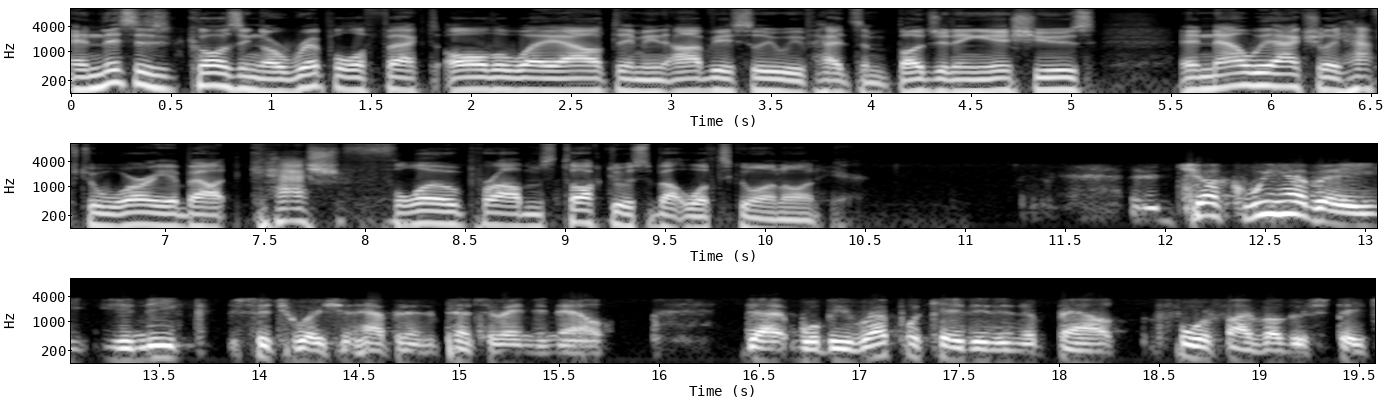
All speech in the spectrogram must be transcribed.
And this is causing a ripple effect all the way out. I mean, obviously, we've had some budgeting issues, and now we actually have to worry about cash flow problems. Talk to us about what's going on here. Chuck, we have a unique situation happening in Pennsylvania now that will be replicated in about four or five other states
